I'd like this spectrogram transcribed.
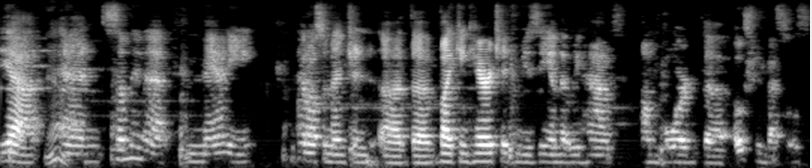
Yeah, Yeah. and something that Manny had also mentioned uh, the Viking Heritage Museum that we have on board the ocean vessels.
